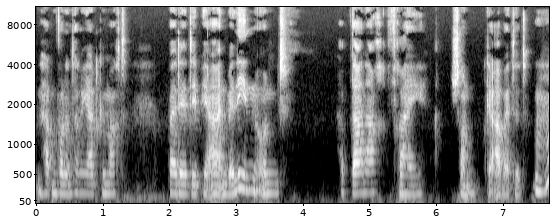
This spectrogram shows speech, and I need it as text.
und habe ein Volontariat gemacht bei der DPA in Berlin und habe danach frei schon gearbeitet. Mhm.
